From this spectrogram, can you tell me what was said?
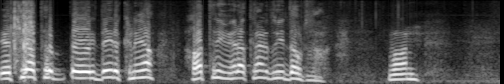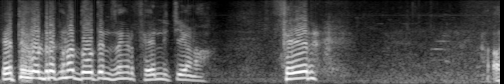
ਇੱਥੇ ਹੱਥ ਪੈਰ ਇਦਾਂ ਹੀ ਰੱਖਣੇ ਆ, ਹੱਥ ਨਹੀਂ ਰੱਖਣੇ ਤੁਸੀਂ ਇਦਾਂ ਉੱਠਣਾ 1 ਇੱਥੇ ਹੋਲਡ ਰੱਖਣਾ 2-3 ਸੈਕਿੰਡ ਫਿਰ ਨੀਚੇ ਆਣਾ ਫਿਰ, ਆ।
